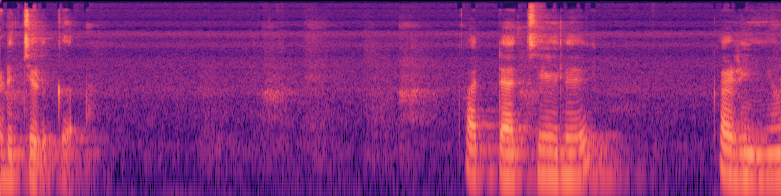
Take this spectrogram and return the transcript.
അടിച്ചെടുക്കുക. പറ്റാച്ചയിൽ കഴിഞ്ഞു.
